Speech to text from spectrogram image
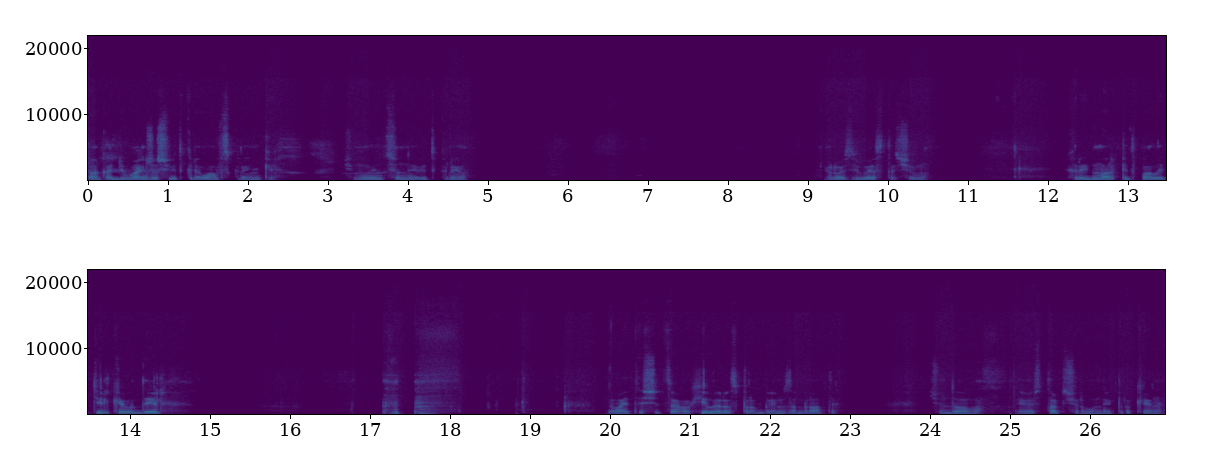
Так, а Дюваль же ж відкривав скриньки. Чому він цю не відкрив? Розі вистачило. Хрейдмар підпалить тільки Одель. Давайте ще цього хілера спробуємо забрати. Чудово. І ось так червоний прокине.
